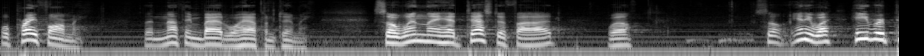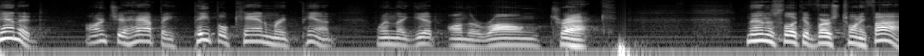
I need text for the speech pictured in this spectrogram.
Well, pray for me that nothing bad will happen to me. So when they had testified, well, so anyway, he repented. Aren't you happy? People can repent when they get on the wrong track. Then let's look at verse 25.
